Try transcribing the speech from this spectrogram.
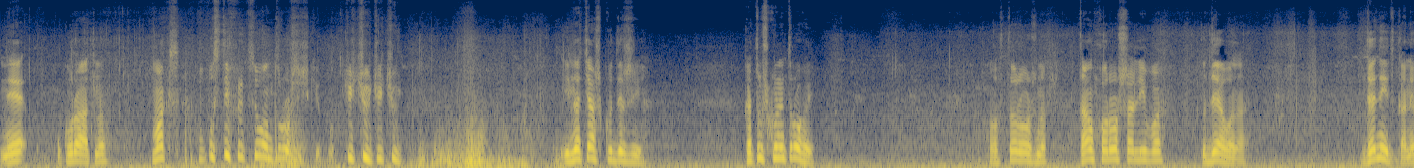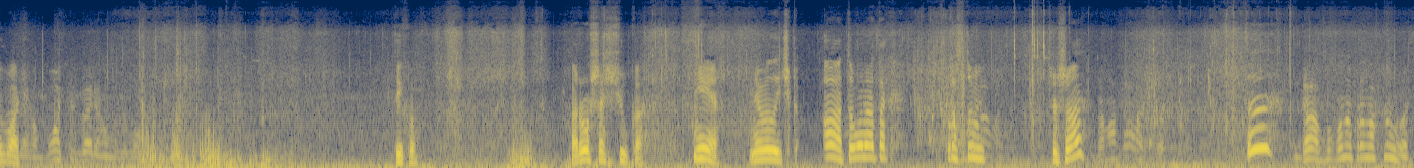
Не акуратно. Макс, попусти фрикціон трошечки. Чуть-чуть, чуть-чуть. І натяжку держи. Катушку не трогай. Осторожно. Там хороша ліба. Де вона? Де нитка? Не бачу. Ось під берегом уже. Тихо. Хороша щука. Ні, невеличка. А, то вона так просто. Що що? Замоталась Та, Да, вона промахнулася.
